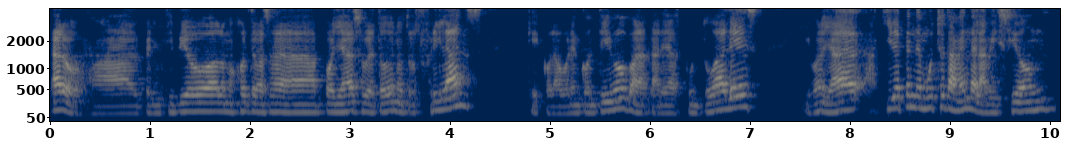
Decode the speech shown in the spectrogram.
Claro, al principio a lo mejor te vas a apoyar sobre todo en otros freelance que colaboren contigo para tareas puntuales. Y bueno, ya aquí depende mucho también de la visión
